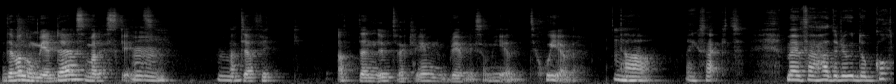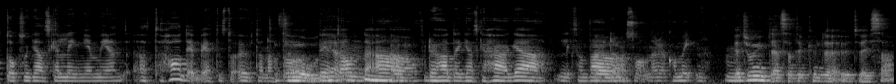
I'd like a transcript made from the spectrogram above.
det var nog mer det som var läskigt. Mm. Att jag fick, att den utvecklingen blev liksom helt skev. Mm. Ja, exakt. Men för hade du då gått också ganska länge med att ha diabetes då utan att då veta om det? Mm. Ja, Ja. För du hade ganska höga liksom, värden Ja. och så när du kom in? Mm. Jag tror inte ens att jag kunde utvisa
